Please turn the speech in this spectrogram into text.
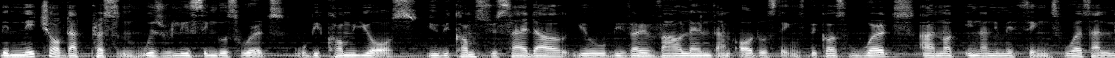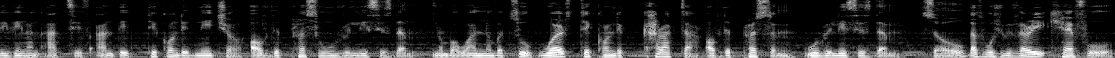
the nature of that person who is releasing those words will become yours. You become suicidal, you will be very violent and all those things because words are not inanimate things. Words are living and active and they take on the nature of the person who releases them. Number one. Number two, words take on the character of the person who releases them. So that's why we should be very careful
